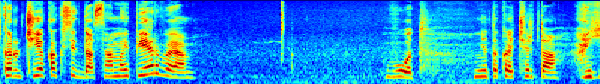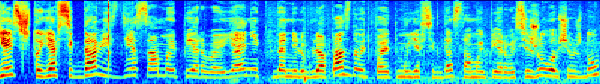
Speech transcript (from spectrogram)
Короче, я, как всегда, самая первая. Вот. У меня такая черта есть, что я всегда везде самая первая. Я никогда не люблю опаздывать, поэтому я всегда самая первая. Сижу, в общем, жду.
